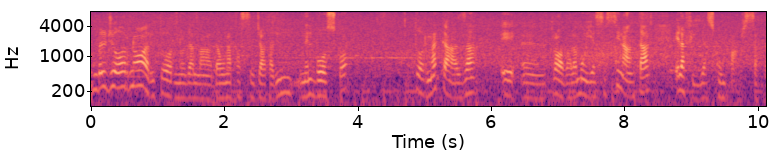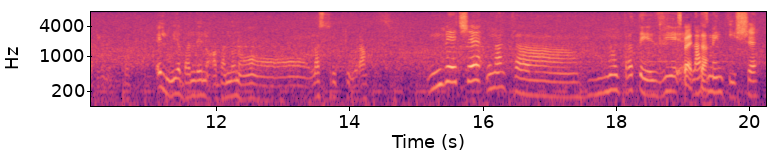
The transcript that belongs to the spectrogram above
Un bel giorno, al ritorno dalla- da una passeggiata un- nel bosco, torna a casa e eh, trova la moglie assassinata e la figlia scomparsa praticamente. E lui abbandonò, abbandonò la struttura. Invece un'altra, un'altra tesi Aspetta. la smentisce.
